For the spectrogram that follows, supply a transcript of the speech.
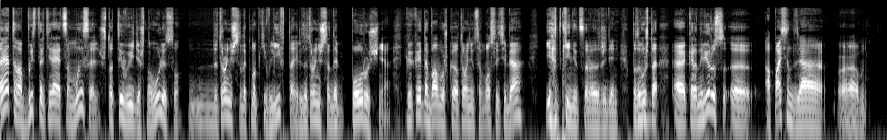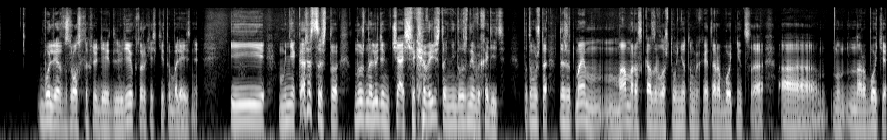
этого быстро теряется мысль, что ты выйдешь на улицу, дотронешься до кнопки в лифта или дотронешься до поручня, и какая-то бабушка дотронется после тебя и откинется в этот же день. Потому что э, коронавирус э, опасен для э, более взрослых людей, для людей, у которых есть какие-то болезни. И мне кажется, что нужно людям чаще говорить, что они не должны выходить. Потому что даже вот моя мама рассказывала, что у нее там какая-то работница э, ну, на работе,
